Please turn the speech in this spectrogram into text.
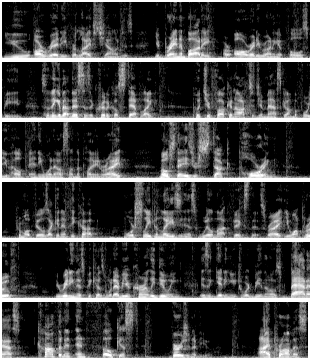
You are ready for life's challenges. Your brain and body are already running at full speed. So think about this as a critical step like put your fucking oxygen mask on before you help anyone else on the plane, right? Most days you're stuck pouring from what feels like an empty cup. More sleep and laziness will not fix this, right? You want proof? You're reading this because whatever you're currently doing isn't getting you toward being the most badass, confident, and focused version of you. I promise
